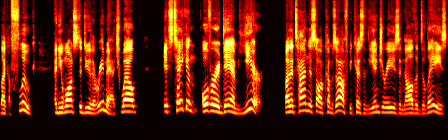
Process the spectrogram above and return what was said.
like a fluke and he wants to do the rematch. Well, it's taken over a damn year by the time this all comes off because of the injuries and all the delays.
